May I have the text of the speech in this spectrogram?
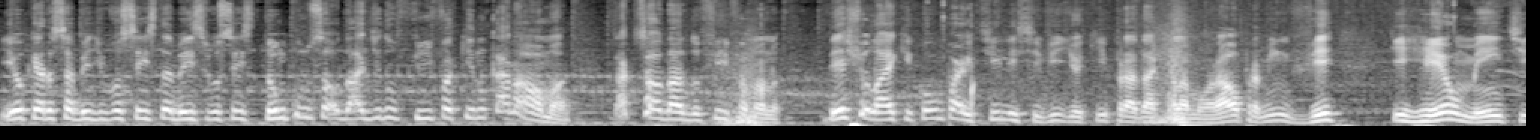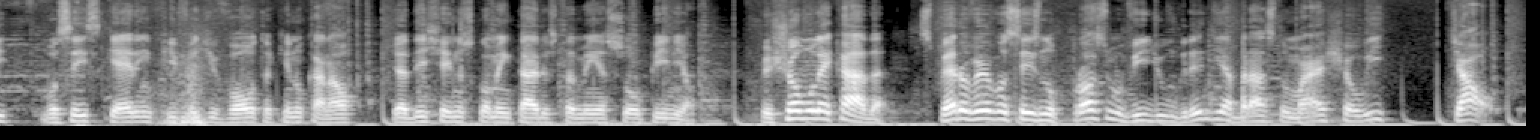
E eu quero saber de vocês também se vocês estão com saudade do FIFA aqui no canal, mano. Tá com saudade do FIFA, mano? Deixa o like compartilha esse vídeo aqui pra dar aquela moral, pra mim ver que realmente vocês querem FIFA de volta aqui no canal. Já deixa aí nos comentários também a sua opinião. Fechou, molecada? Espero ver vocês no próximo vídeo. Um grande abraço do Marshall e tchau!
